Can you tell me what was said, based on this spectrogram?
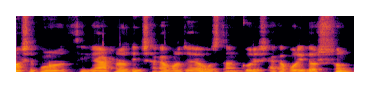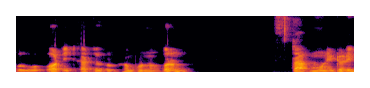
মাসে পনেরো থেকে আঠারো দিন শাখা পর্যায়ে অবস্থান করে শাখা পরিদর্শন পূর্বক অডিট কার্যক্রম সম্পন্ন করুন। স্টাফ মনিটরিং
